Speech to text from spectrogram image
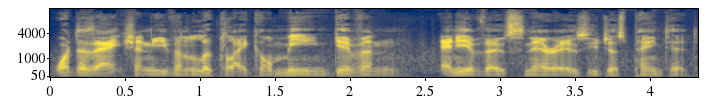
what does action even look like or mean given any of those scenarios you just painted?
